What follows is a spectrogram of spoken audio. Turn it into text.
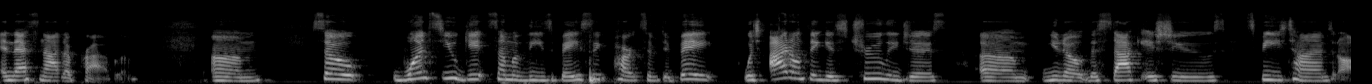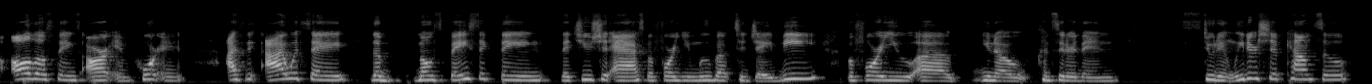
and that's not a problem. Um, so once you get some of these basic parts of debate, which I don't think is truly just um, you know, the stock issues, speech times, and all those things are important. I think I would say the most basic thing that you should ask before you move up to JV, before you uh, you know, consider then student leadership council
